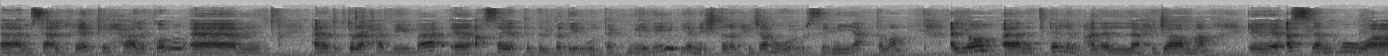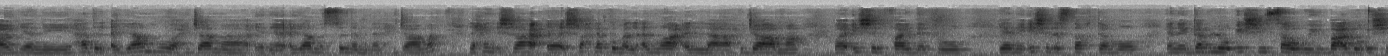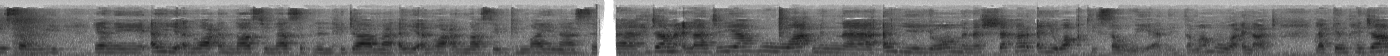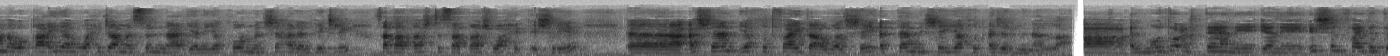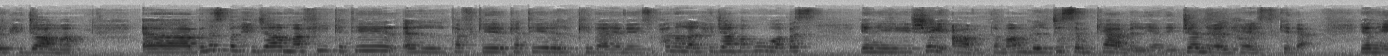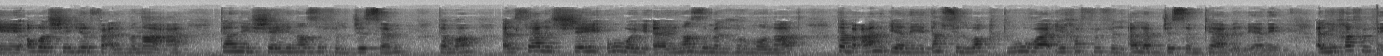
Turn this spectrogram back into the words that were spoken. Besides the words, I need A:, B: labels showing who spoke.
A: مساء الخير كيف حالكم؟ أنا دكتورة حبيبة آه، أخصائية الطب البديل والتكميلي يعني أشتغل حجامة وإبرسينية تمام؟ اليوم آه، نتكلم عن الحجامة آه، أصلا هو يعني هذه الأيام هو حجامة يعني أيام السنة من الحجامة الحين اشرح آه، إشرح لكم الأنواع الحجامة وإيش فايدته يعني إيش اللي استخدمه يعني قبله إيش يسوي بعده إيش يسوي يعني أي أنواع الناس يناسب للحجامة أي أنواع الناس يمكن ما يناسب. آه، حجامة علاجية هو من آه، أي يوم من الشهر أي وقت يسوي يعني تمام؟ هو علاج. لكن حجامة وقائية هو حجامة سنة يعني يكون من شهر الهجري 17 19 21 آه عشان ياخذ فايدة أول شيء الثاني شيء ياخذ أجر من الله. آه الموضوع الثاني يعني إيش فايدة الحجامة؟ آه بالنسبة للحجامة في كثير التفكير كثير الكذا يعني سبحان الله الحجامة هو بس يعني شيء عام تمام؟ للجسم كامل يعني general health كذا. يعني أول شيء يرفع المناعة ثاني شيء ينظف الجسم تمام؟ الثالث شيء هو آه ينظم الهرمونات. طبعا يعني نفس الوقت هو يخفف الألم جسم كامل يعني اللي يخفف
